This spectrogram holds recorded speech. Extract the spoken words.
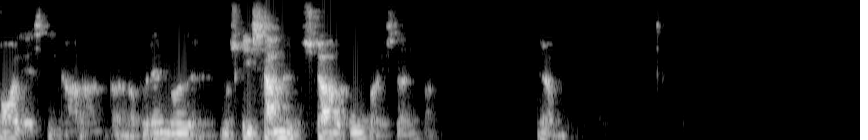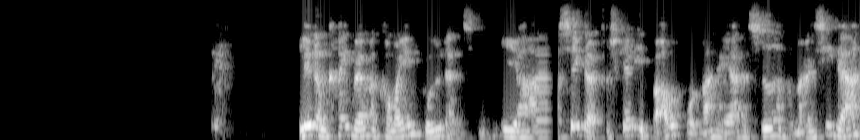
forelæsninger, og, og, og på den måde måske samle større grupper i stedet for. Ja. lidt omkring, hvad man kommer ind på uddannelsen. I har sikkert forskellige baggrunde, mange af jer, der sidder her. Man kan sige, at der er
